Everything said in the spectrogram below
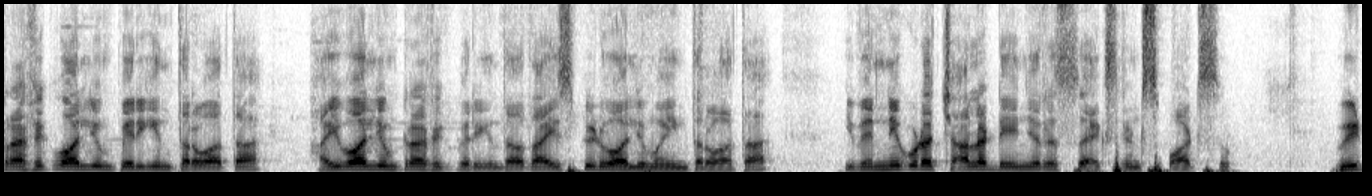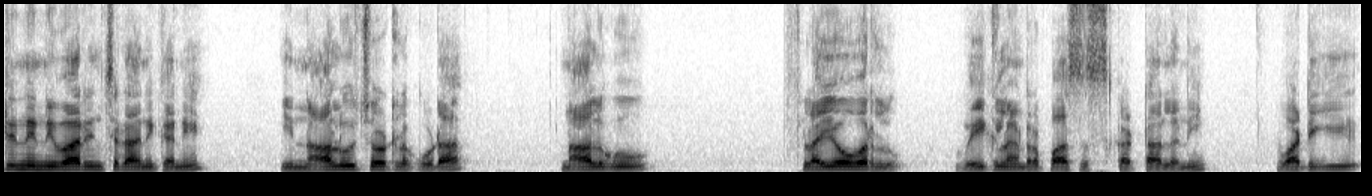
ట్రాఫిక్ వాల్యూమ్ పెరిగిన తర్వాత హై వాల్యూమ్ ట్రాఫిక్ పెరిగిన తర్వాత హై స్పీడ్ వాల్యూమ్ అయిన తర్వాత ఇవన్నీ కూడా చాలా డేంజరస్ యాక్సిడెంట్ స్పాట్స్ వీటిని నివారించడానికని ఈ నాలుగు చోట్ల కూడా నాలుగు ఫ్లైఓవర్లు వెహికల్ అండర్ పాసెస్ కట్టాలని వాటికి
